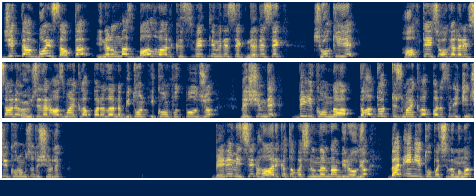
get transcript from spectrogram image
Cidden bu hesapta inanılmaz bal var. Kısmetli mi desek ne desek. Çok iyi. Hafta içi o kadar efsane. Önceden az My paralarını bir ton ikon futbolcu. Ve şimdi bir ikon daha. Daha 400 My parasını ikinci ikonumuzu düşürdük. Benim için harika top açılımlarından biri oluyor. Ben en iyi top açılımımı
